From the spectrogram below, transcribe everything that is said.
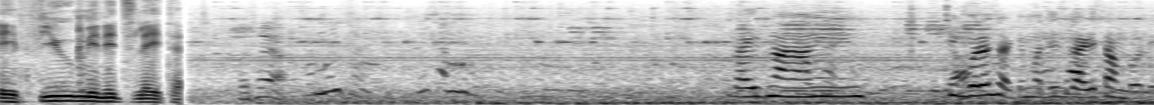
A few minutes later. Guys नानाने चिंबोऱ्यांसाठी मध्येच गाडी थांबवली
